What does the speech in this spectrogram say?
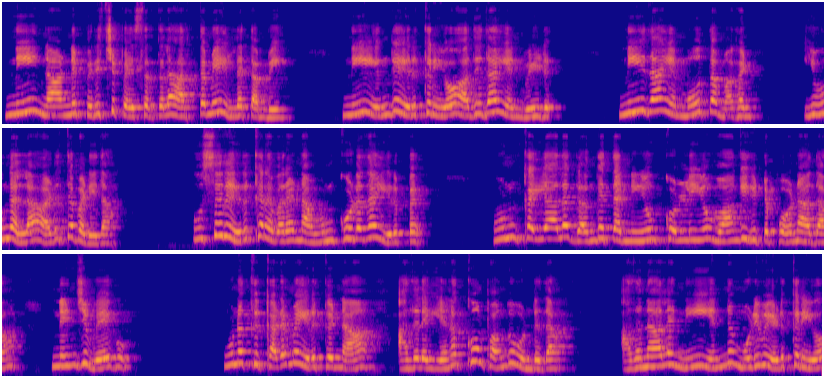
நீ நான் பிரித்து பேசுறதுல அர்த்தமே இல்லை தம்பி. நீ எங்கே இருக்கிறியோ அதுதான் என் வீடு. நீ தான் என் மூத்த மகன். இவங்கெல்லாம் அடுத்தபடி தான் உசுறு இருக்கிற வரை நான் உன் கூட தான் இருப்பேன். உன் கையால் கங்கை தண்ணியும் கொள்ளியும் வாங்கிக்கிட்டு போனாதான் நெஞ்சு வேகும். உனக்கு கடமை இருக்குன்னா அதில் எனக்கும் பங்கு உண்டு தான் அதனால் நீ என்ன முடிவு எடுக்கிறியோ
